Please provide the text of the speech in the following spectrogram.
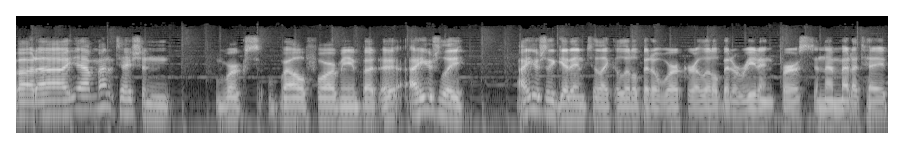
But uh, yeah, meditation works well for me. But uh, I usually I usually get into like a little bit of work or a little bit of reading first and then meditate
